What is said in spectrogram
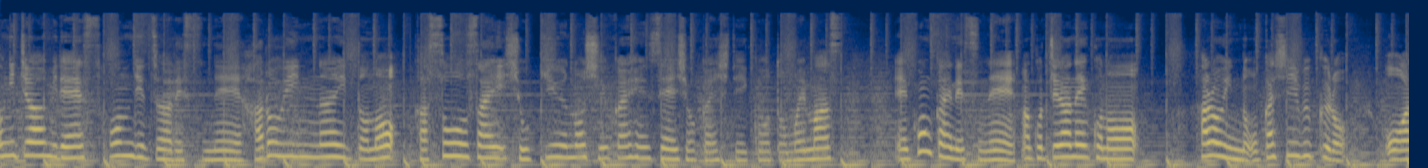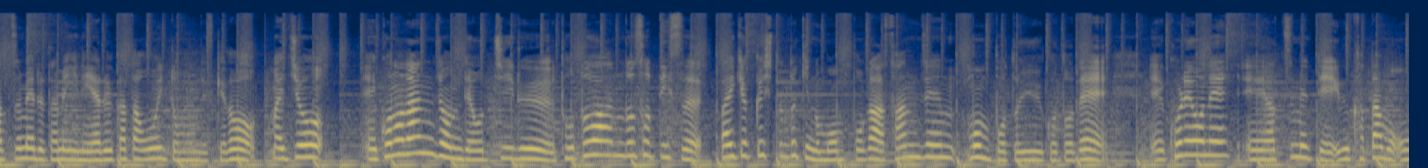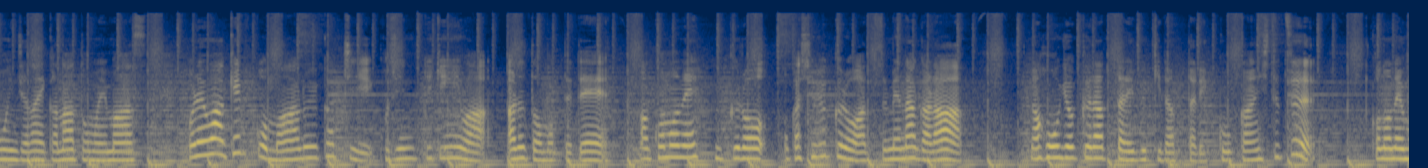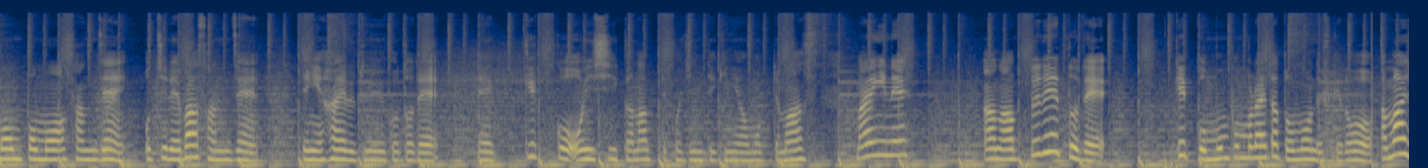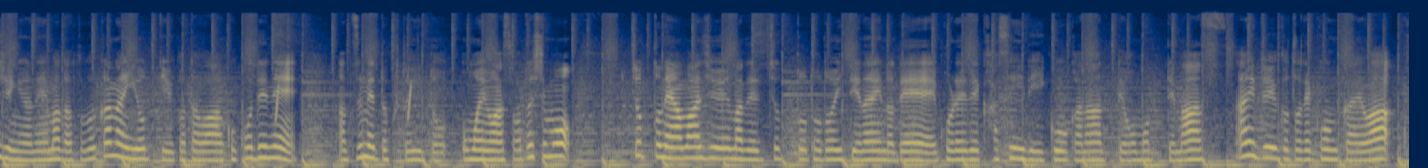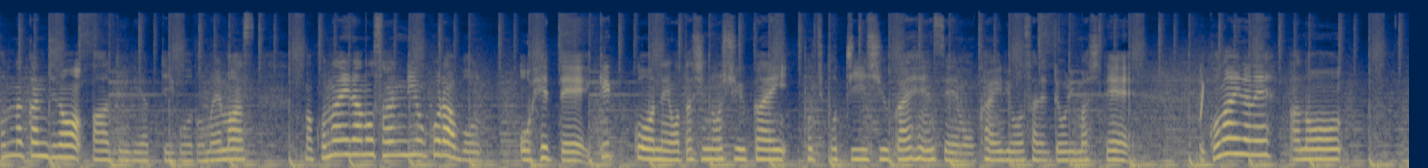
こんにちは、みです。本日はですね、ハロウィンナイトの仮装祭初級の周回編成紹介していこうと思います。えー今回ですね、まあ、こちらね、このハロウィンのお菓子袋を集めるためにね、やる方多いと思うんですけど、まあ、一応、えーこのダンジョンで落ちるトトソティス売却した時のモンポが3000モンポということで、えーこれをね、え集めている方も多いんじゃないかなと思いますこれは結構回る価値個人的にはあると思ってて、まあ、このね袋お菓子袋を集めながら、まあ、宝玉だったり武器だったり交換しつつこのねモンポも3000落ちれば3000手に入るということで、えー結構美味しいかなって個人的には思ってます。前にねあのアップデートで結構モンポもらえたと思うんですけどアマージュにはねまだ届かないよっていう方はここでね集めとくといいと思います。私もちょっとねアマジュまでちょっと届いてないのでこれで稼いでいこうかなって思ってます。はいということで今回はこんな感じのパーティーでやっていこうと思います。まあ、この間のサンリオコラボを経て結構ね私の周回ポチポチ周回編成も改良されておりましてでこの間ねあの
